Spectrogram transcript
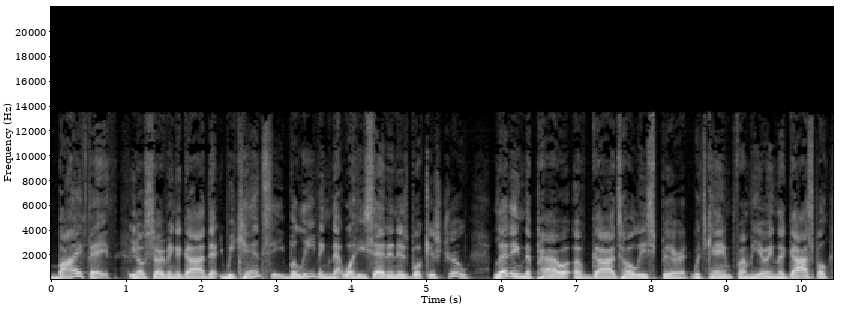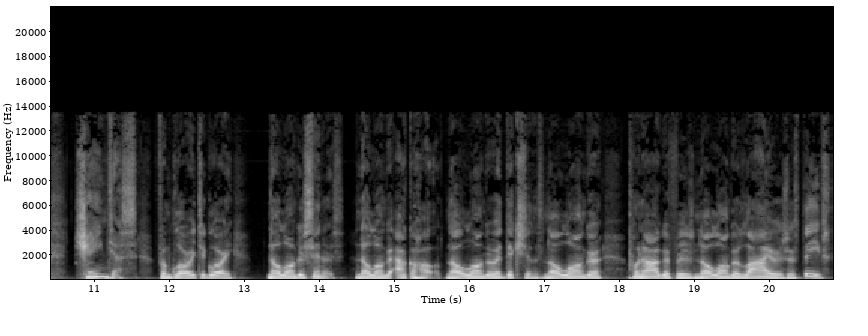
by faith, you know, serving a God that we can't see, believing that what he said in his book is true, letting the power of God's Holy Spirit, which came from hearing the gospel, change us from glory to glory. No longer sinners, no longer alcoholics, no longer addictions, no longer pornographers, no longer liars or thieves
